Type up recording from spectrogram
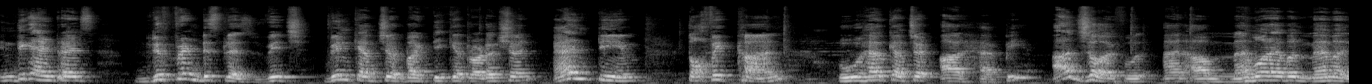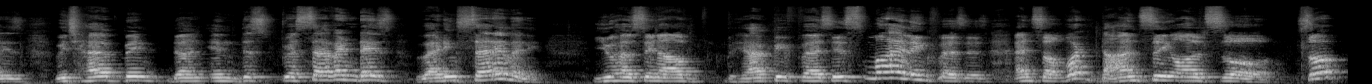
इन द एंट्रेंस different displays which been captured by TK Production and team Tawfiq Khan who have captured our happy, our joyful and our memorable memories which have been done in this 7 days wedding ceremony. You have seen our happy faces, smiling faces and somewhat dancing also. So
